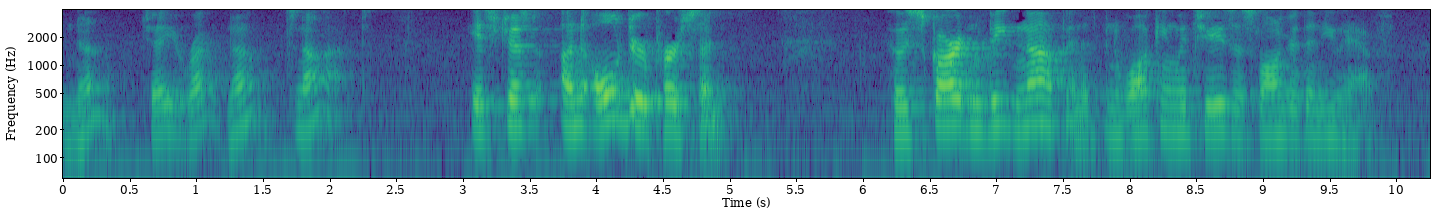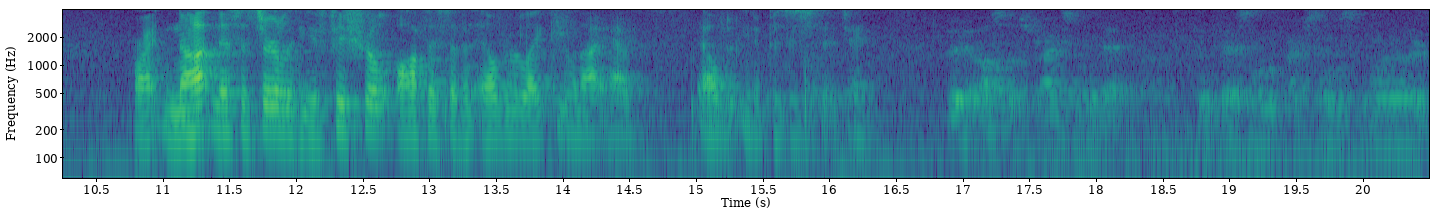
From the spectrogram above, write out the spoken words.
No. Jay, you're right. No, it's not. It's just an older person who's scarred and beaten up and has been walking with Jesus longer than you have. All right, not necessarily the official office of an elder like you and I have elder, you know, positions there, Jay. But it also strikes me that uh, confessing our sins to one another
